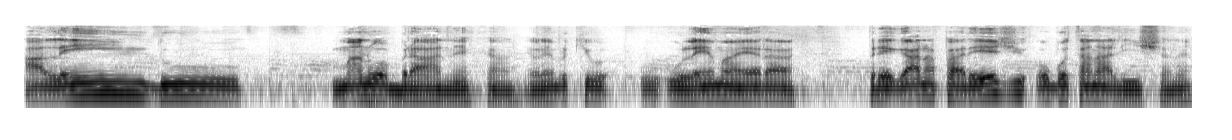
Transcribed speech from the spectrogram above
além do manobrar, né, cara? Eu lembro que o, o, o lema era pregar na parede ou botar na lixa, né?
